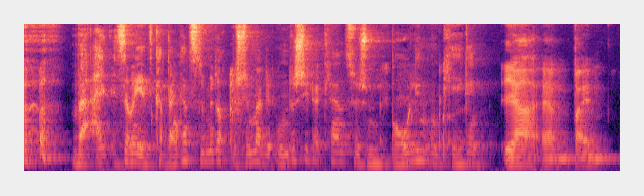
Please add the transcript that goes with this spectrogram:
jetzt aber jetzt, dann kannst du mir doch bestimmt mal den Unterschied erklären zwischen Bowling und Kegeln. Ja, ähm, beim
